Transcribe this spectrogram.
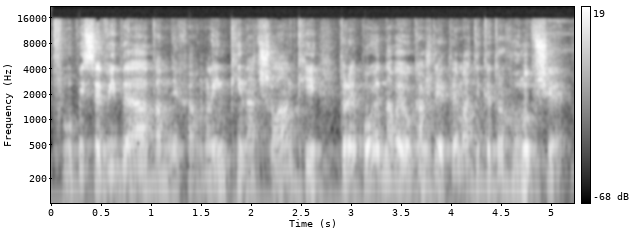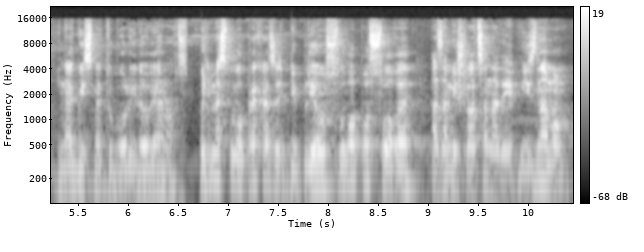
v popise videa vám nechám linky na články, ktoré pojednávajú každej tematike trochu hlbšie. Inak by sme tu boli do Vianoc. Budeme spolu prechádzať Bibliou slovo po slove a zamýšľať sa nad jej významom.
